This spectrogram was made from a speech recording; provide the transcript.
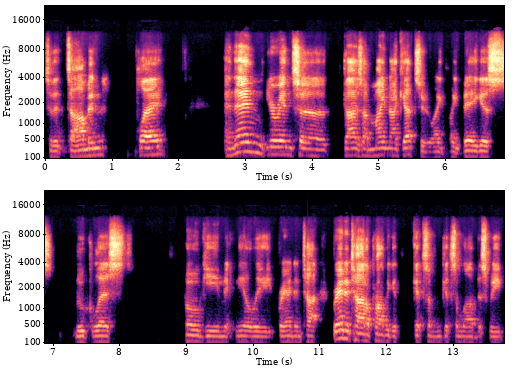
to the Dahmen play. And then you're into guys I might not get to, like like Vegas, Luke List, Hoge, McNealy, Brendon Todd. Brendon Todd will probably get, get some get some love this week.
